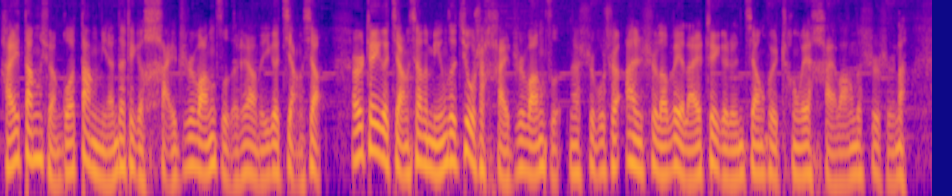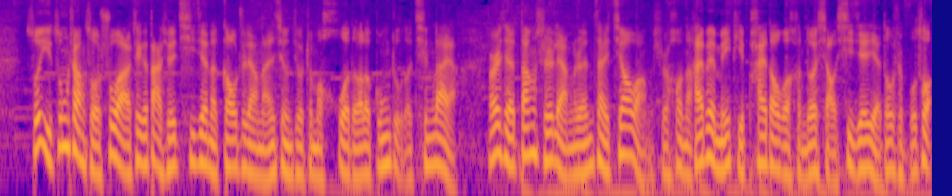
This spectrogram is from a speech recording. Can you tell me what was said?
还当选过当年的这个海之王子的这样的一个奖项，而这个奖项的名字就是海之王子，那是不是暗示了未来这个人将会成为海王的事实呢？所以综上所述啊，这个大学期间的高质量男性就这么获得了公主的青睐啊。而且当时两个人在交往的时候呢，还被媒体拍到过很多小细节，也都是不错。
